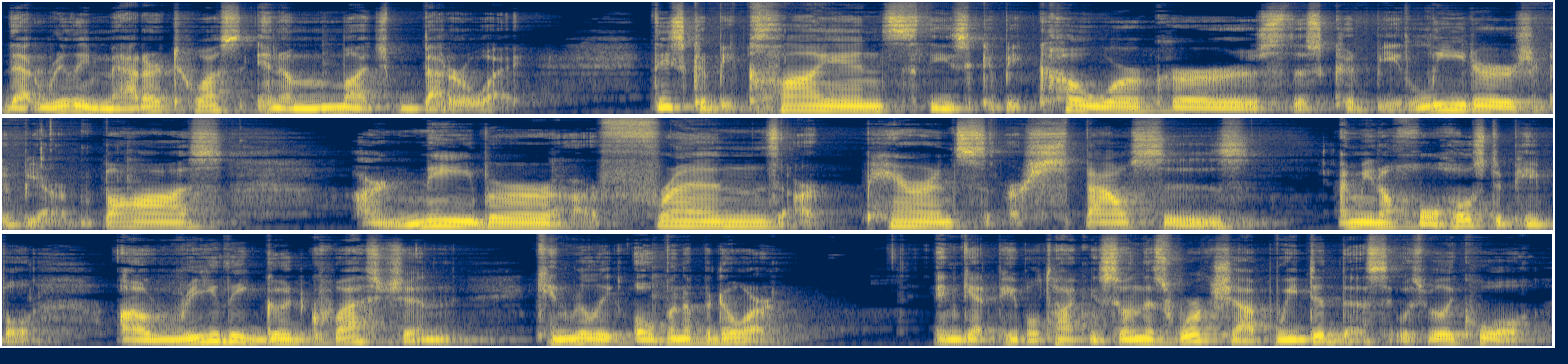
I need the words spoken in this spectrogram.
that really matter to us in a much better way. These could be clients, these could be coworkers, this could be leaders, it could be our boss, our neighbor, our friends, our parents, our spouses. I mean, a whole host of people. A really good question can really open up a door and get people talking. So in this workshop, we did this. It was really cool.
